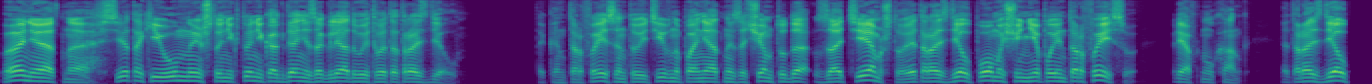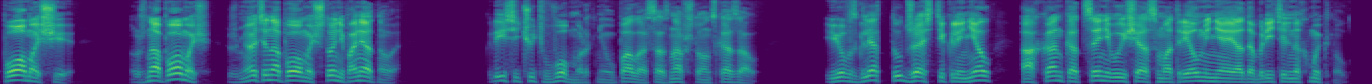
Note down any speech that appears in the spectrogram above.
«Понятно. Все такие умные, что никто никогда не заглядывает в этот раздел. Так интерфейс интуитивно понятный, зачем туда? Затем, что это раздел помощи не по интерфейсу, рявкнул Ханк. Это раздел помощи. Нужна помощь? Жмете на помощь, что непонятного? Криси чуть в обморок не упала, осознав, что он сказал. Ее взгляд тут же остекленел, а Ханк оценивающе осмотрел меня и одобрительно хмыкнул.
